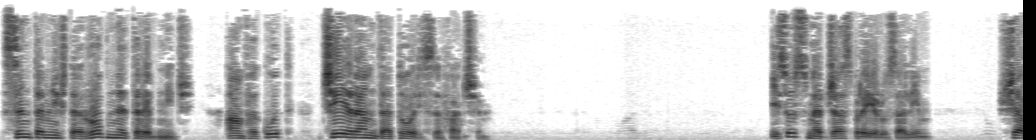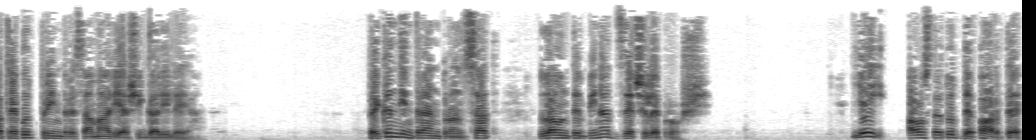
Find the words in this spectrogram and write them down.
suntem niște robi netrebnici, am făcut ce eram datori să facem. Isus mergea spre Ierusalim și a trecut printre Samaria și Galileea. Pe când intra într-un sat, l-au întâmpinat zece leproși. Ei au stătut departe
